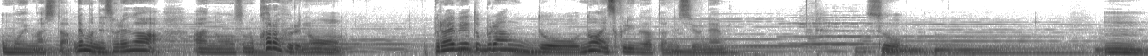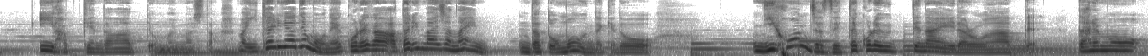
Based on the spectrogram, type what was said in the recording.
思いました。でもねそれがあのそのカラフルのプライベートブランドのアイスクリームだったんですよね。そう。うん。いい発見だなって思いました。まあイタリアでもねこれが当たり前じゃないんだと思うんだけど日本じゃ絶対これ売ってないだろうなって誰も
